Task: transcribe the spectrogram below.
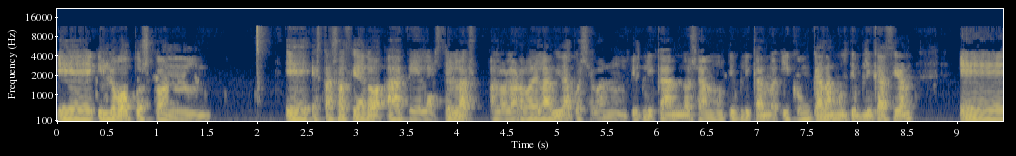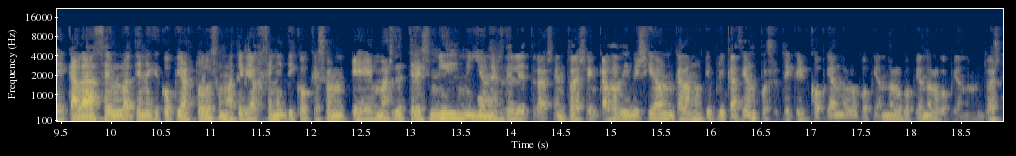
eh, y luego, pues, con, eh, está asociado a que las células a lo largo de la vida pues se van multiplicando, se van multiplicando y con cada multiplicación eh, cada célula tiene que copiar todo su material genético, que son eh, más de 3.000 millones de letras. Entonces, en cada división, en cada multiplicación, pues usted hay que ir copiándolo, copiándolo, copiándolo, copiándolo. Entonces,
